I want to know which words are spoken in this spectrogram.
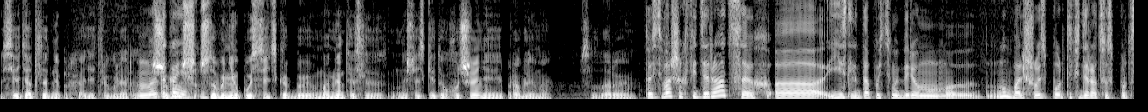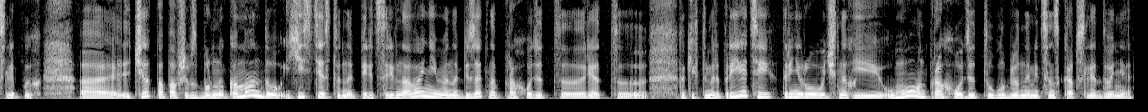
все эти обследования проходить регулярно. Ну, это чтобы, конечно. чтобы не упустить как бы момент, если начались какие-то ухудшения и проблемы со здоровьем. То есть в ваших федерациях, э, если, допустим, мы берем э, ну, большой спорт и Федерацию спорта слепых, э, человек, попавший в сборную команду, естественно, перед соревнованиями он обязательно проходит ряд каких-то мероприятий тренировочных, и УМО он проходит, углубленное медицинское обследование.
